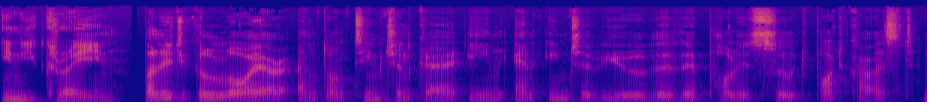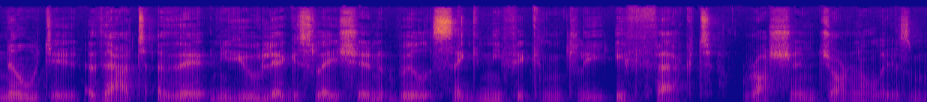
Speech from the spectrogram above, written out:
in Ukraine. Political lawyer Anton Timchenko, in an interview with the Politsut podcast, noted that the new legislation will significantly affect Russian journalism.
